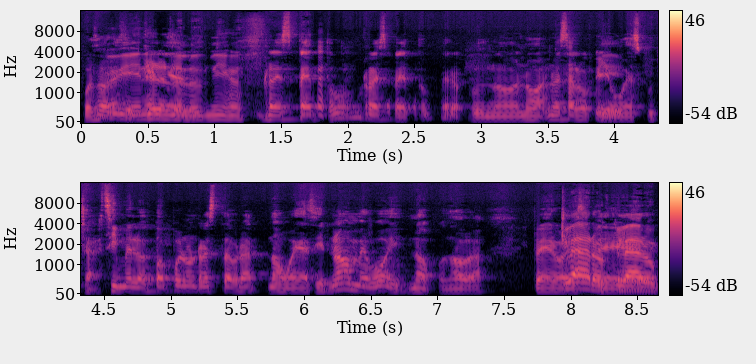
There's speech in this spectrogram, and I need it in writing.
pues ahora bien, eres de los míos. Respeto, respeto, pero pues no, no, no es algo que yo voy a escuchar. Si me lo topo en un restaurante, no voy a decir, no, me voy, no, pues no, ¿verdad? Pero Claro, este, claro,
